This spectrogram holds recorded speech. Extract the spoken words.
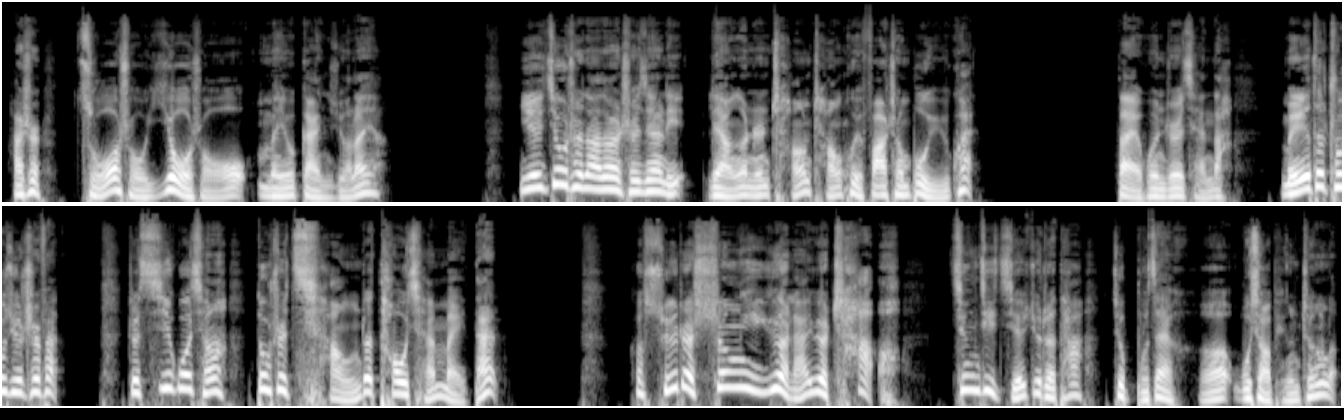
还是左手右手没有感觉了呀？也就是那段时间里，两个人常常会发生不愉快。再婚之前的每次出去吃饭，这西国强都是抢着掏钱买单。可随着生意越来越差啊，经济拮据的他就不再和吴小平争了，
